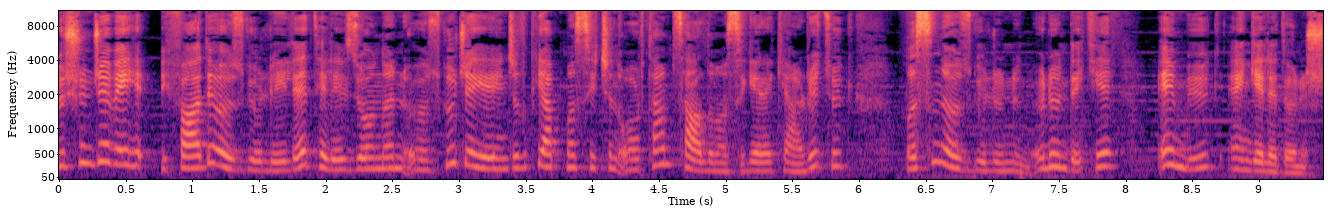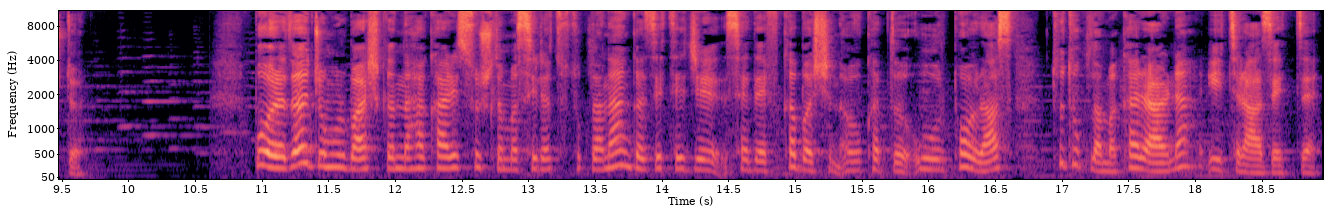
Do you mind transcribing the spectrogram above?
Düşünce ve ifade özgürlüğüyle televizyonların özgürce yayıncılık yapması için ortam sağlaması gereken Rütük, basın özgürlüğünün önündeki en büyük engele dönüştü. Bu arada Cumhurbaşkanı'na hakaret suçlamasıyla tutuklanan gazeteci Sedef Kabaş'ın avukatı Uğur Poyraz tutuklama kararına itiraz etti.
